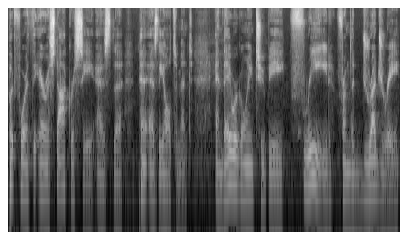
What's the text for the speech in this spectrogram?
put forth the aristocracy as the as the ultimate, and they were going to be freed from the drudgery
